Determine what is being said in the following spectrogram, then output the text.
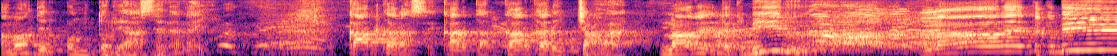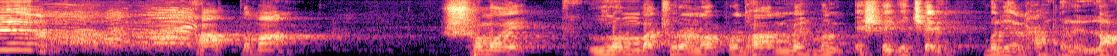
আমাদের অন্তরে আছে না নাই? কার কার আছে? কার কার? কার কার ইচ্ছা হয়? নারায় তকবীর। নারায় তকবীর। হাত নমান। সময় লম্বা চূড়ানো প্রধান মেহমান এসে গেছেন বলি আলহামদুলিল্লাহ।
